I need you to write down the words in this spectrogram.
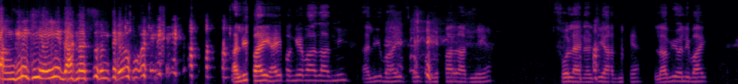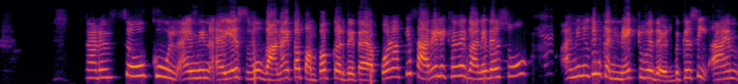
पंगे किए ये गाना सुनते हुए." अली भाई है पंगेबाज आदमी अली भाई फुल पंगेबाज आदमी है फुल एनर्जी आदमी है लव यू अली भाई That is so cool. I mean, I guess वो गाना इतना पंप अप कर देता है आपको और आपके सारे लिखे हुए गाने दे so I mean you can connect with it because see I'm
